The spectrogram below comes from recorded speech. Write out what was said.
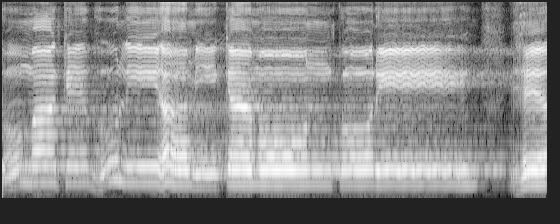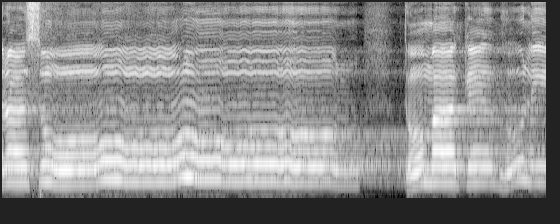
তোমাকে ভুলি আমি কেমন করে? হে তোমাকে ভুলি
